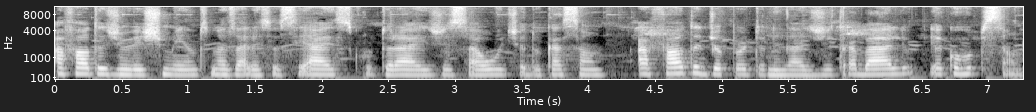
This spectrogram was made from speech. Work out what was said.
a falta de investimento nas áreas sociais, culturais, de saúde educação, a falta de oportunidades de trabalho e a corrupção.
